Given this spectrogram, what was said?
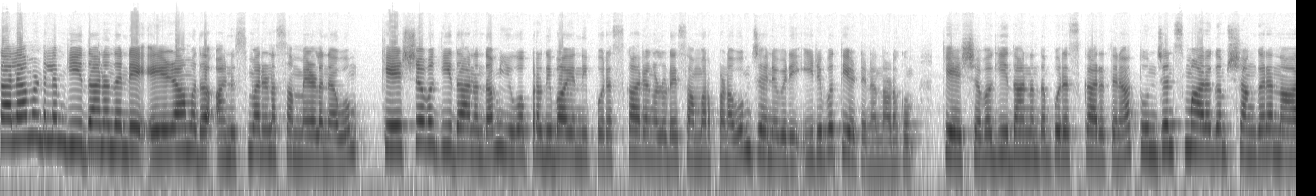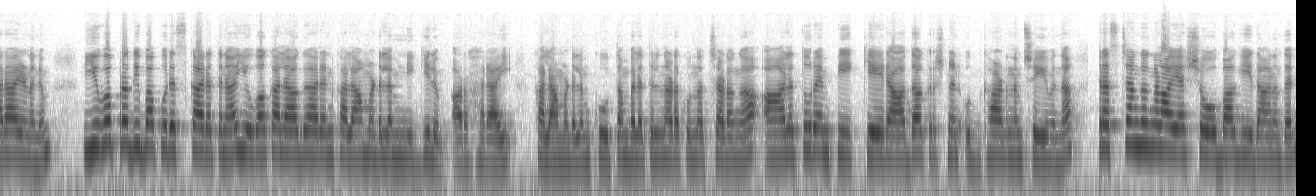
Kalamandalam ഗീതാനന്ദന്റെ ഏഴാമത് അനുസ്മരണ സമ്മേളനവും കേശവ ഗീതാനന്ദം യുവപ്രതിഭ എന്നീ പുരസ്കാരങ്ങളുടെ സമർപ്പണവും ജനുവരി ഇരുപത്തിയെട്ടിന് നടക്കും. കേശവ ഗീതാനന്ദം പുരസ്കാരത്തിന് തുഞ്ചൻ സ്മാരകം ശങ്കരനാരായണനും യുവപ്രതിഭ പുരസ്കാരത്തിന് യുവ കലാകാരൻ കലാമണ്ഡലം നിഖിലും അർഹരായി. കലാമണ്ഡലം കൂത്തമ്പലത്തിൽ നടക്കുന്ന ചടങ്ങ് Alathur M P K Radhakrishnan ഉദ്ഘാടനം ചെയ്യുമെന്ന് ട്രസ്റ്റ് അംഗങ്ങളായ ശോഭ ഗീതാനന്ദൻ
